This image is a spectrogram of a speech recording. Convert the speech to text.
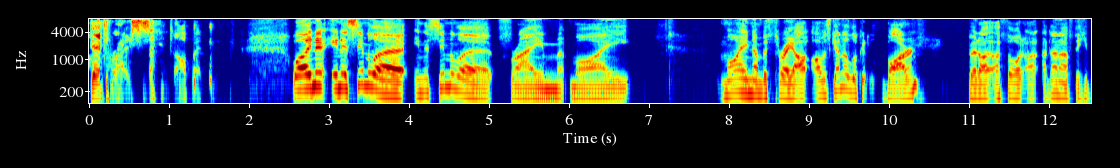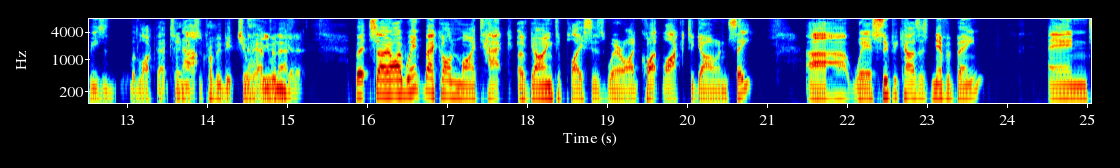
Death Race. Stop it. Well, in a in a similar in a similar frame, my my number three, I, I was going to look at Byron, but I, I thought I, I don't know if the hippies would like that too Nah. much. It's probably a bit chilled No, out you for wouldn't that. get it. But so I went back on my tack of going to places where I'd quite like to go and see, uh, where supercars has never been, and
